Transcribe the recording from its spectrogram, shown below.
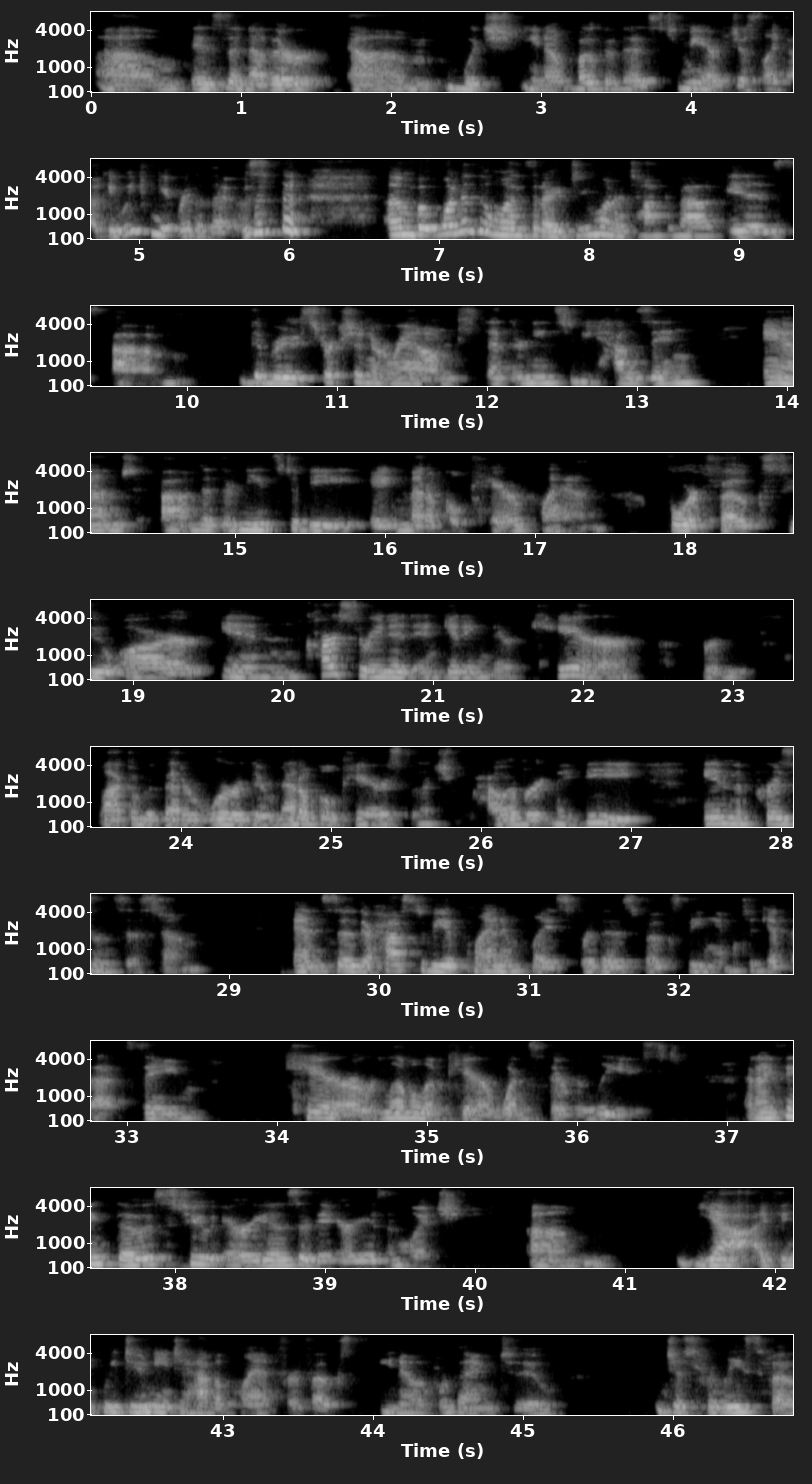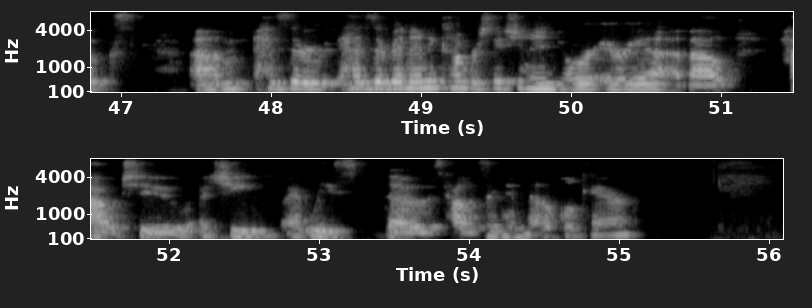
um, is another, um, which, you know, both of those to me are just like, okay, we can get rid of those. um, but one of the ones that I do want to talk about is um, the restriction around that there needs to be housing and um, that there needs to be a medical care plan for folks who are incarcerated and getting their care, for lack of a better word, their medical care, such however it may be, in the prison system. And so there has to be a plan in place for those folks being able to get that same care or level of care once they're released. And I think those two areas are the areas in which, um, yeah, I think we do need to have a plan for folks. You know, if we're going to just release folks, um, has there has there been any conversation in your area about how to achieve at least those housing and medical care?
